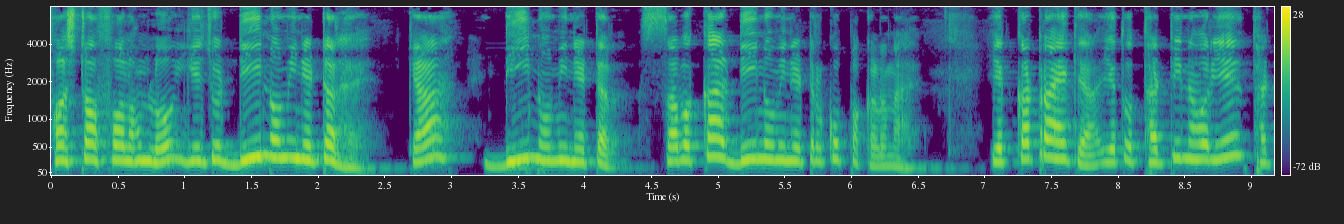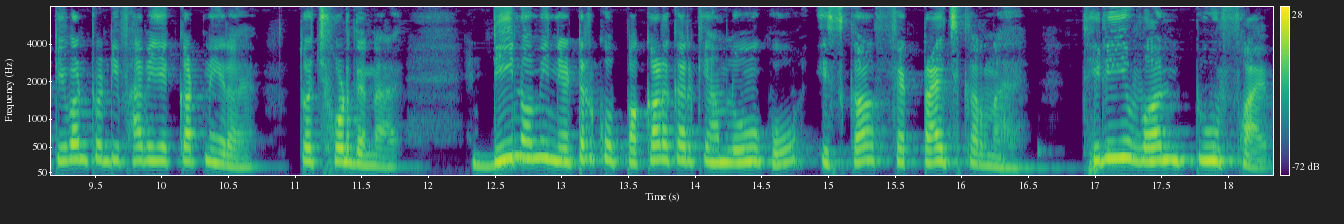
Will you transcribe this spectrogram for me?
फ़र्स्ट ऑफ़ ऑल हम लोग, ये जो डी नोमिनेटर है, क्या? डी सबका डी नोमिनेटर को पकड़ना है। ये कट रहा है क्या? ये तो थर्टीन और ये थर्टी वन ट्वेंटी फाइव ये कट नहीं रहा है तो छोड़ देना है। डी नोमिनेटर को पकड़ करके हम लोगों को इसका फैक्टराइज करना है। थ्री वन टू फाइव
